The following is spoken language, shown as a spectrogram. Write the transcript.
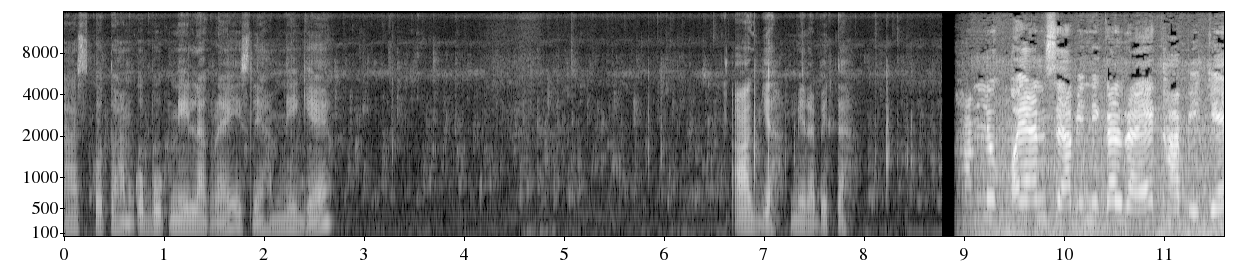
आज को तो हमको भूख नहीं लग रहा है इसलिए हम नहीं गए। आ गया मेरा बेटा। हम लोग ओयान से अभी निकल रहे हैं खा पी के।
